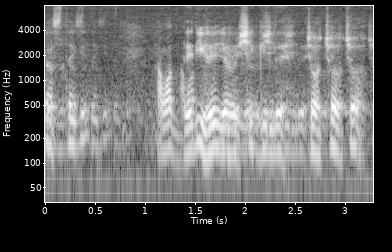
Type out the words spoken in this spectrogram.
কাছ থেকে আমার দেরি হয়ে যাবে শিগগির চ চ চ চ।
